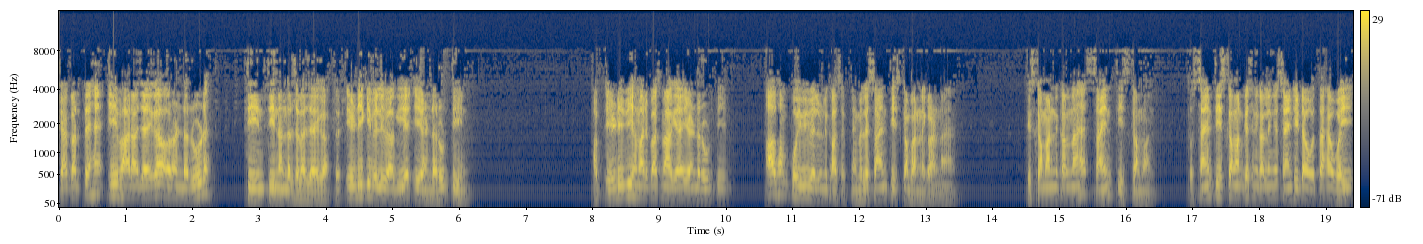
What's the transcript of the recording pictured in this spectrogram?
क्या करते हैं? ए बाहर आ जाएगा और अंडर रूड तीन तीन अंदर चला जाएगा. तो एडी की वैल्यू आ गई है ए अंडर रूड तीन. अब एडी भी हमारे पास में आ गया ए अंडर रूड तीन. अब हम कोई भी वैल्यू निकाल सकते हैं. पहले साइन तीस का मान निकालना है. किसका मान निकालना है? साइन तीस का मान. तो साइन तीस का मान कैसे निकालेंगे? साइन थीटा होता है वही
